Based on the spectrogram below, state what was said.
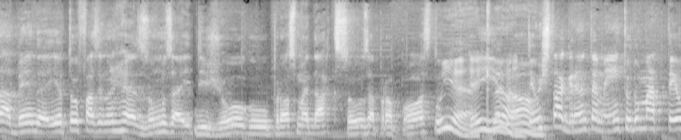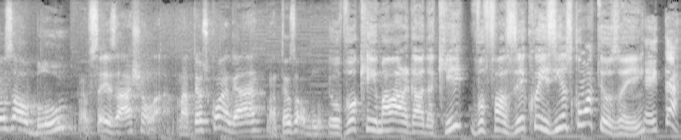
sabendo aí, eu tô fazendo uns resumos aí de jogo. O próximo é Dark Souls a propósito. Uia, E aí, legal. Tem o Instagram também, tudo Mateus All Blue. Vocês acham lá. Mateus com H, Mateus All Blue. Eu vou queimar a largada aqui, vou fazer coisinhas com o Matheus aí, hein? Eita!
